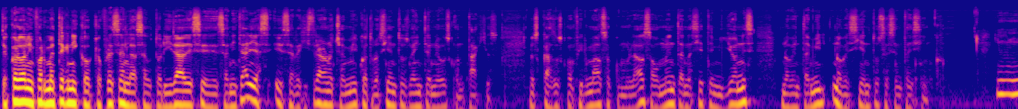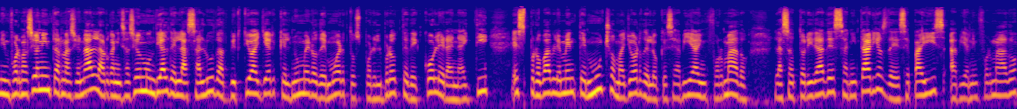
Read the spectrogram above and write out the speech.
De acuerdo al informe técnico que ofrecen las autoridades eh, sanitarias, eh, se registraron 8.420 nuevos contagios. Los casos confirmados acumulados aumentan a 7.090.965. Información internacional, la Organización Mundial de la Salud advirtió ayer que el número de muertos por el brote de cólera en Haití es probablemente mucho mayor de lo que se había informado. Las autoridades sanitarias de ese país habían informado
